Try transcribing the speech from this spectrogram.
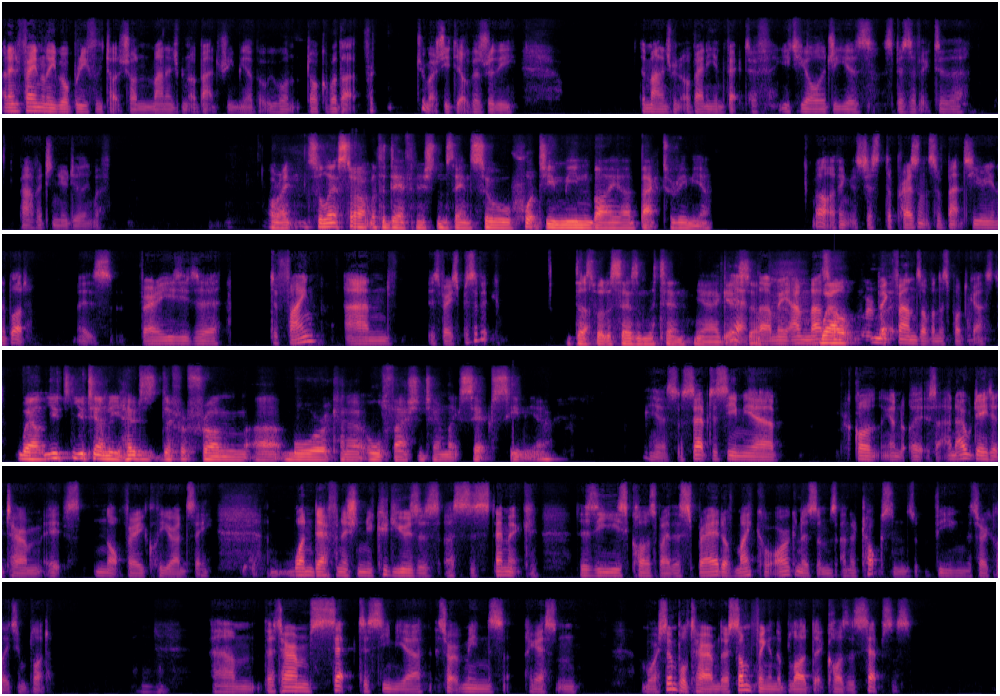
And then finally, we'll briefly touch on management of bacteremia, but we won't talk about that for too much detail because really the management of any infective etiology is specific to the pathogen you're dealing with. All right, so let's start with the definitions then. So, what do you mean by uh, bacteremia? Well, I think it's just the presence of bacteria in the blood. It's very easy to define and it's very specific. That's what it says in the tin. Yeah, I guess yeah, so. I mean, and that's well, what we're big fans of on this podcast. Well, you you tell me how does it differ from a more kind of old fashioned term like septicemia, yeah, so septicemia, it's an outdated term. It's not very clear, I'd say. One definition you could use is a systemic disease caused by the spread of microorganisms and their toxins via the circulating blood. Mm-hmm. Um, the term septicemia sort of means, I guess, in a more simple term, there's something in the blood that causes sepsis.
